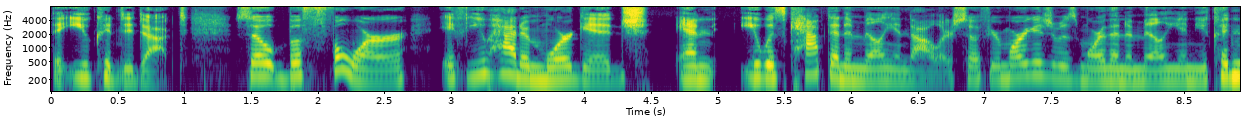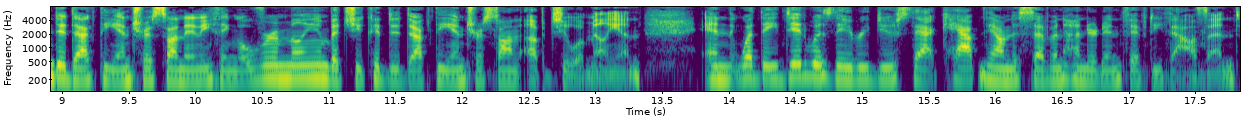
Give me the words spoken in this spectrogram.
that you could deduct. So, before, if you had a mortgage and it was capped at a million dollars. So if your mortgage was more than a million, you couldn't deduct the interest on anything over a million, but you could deduct the interest on up to a million. And what they did was they reduced that cap down to 750,000.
